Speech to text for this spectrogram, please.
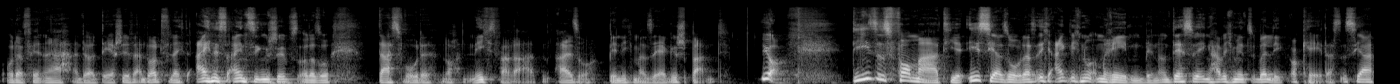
oder na, an Bord der Schiffe, an Bord vielleicht eines einzigen Schiffs oder so, das wurde noch nicht verraten. Also bin ich mal sehr gespannt. Ja, dieses Format hier ist ja so, dass ich eigentlich nur am Reden bin. Und deswegen habe ich mir jetzt überlegt, okay, das ist ja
